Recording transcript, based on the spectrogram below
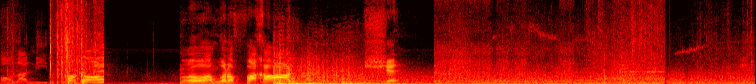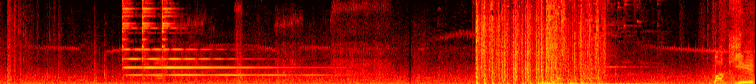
All I need is Fuck off. Oh, I'm gonna fuck on. Fuck you.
